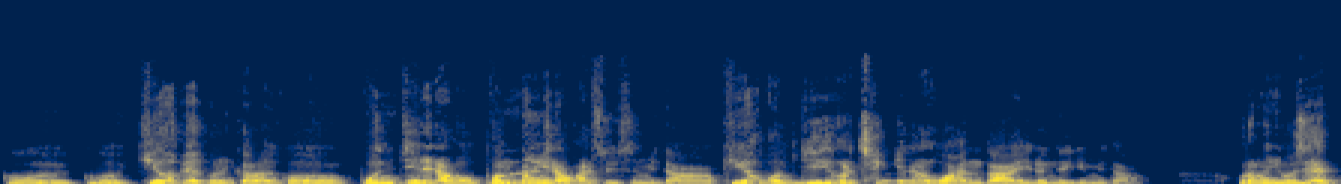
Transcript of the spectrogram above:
그, 그 기업의 그러니까 그 본질이라고 본능이라고 할 수 있습니다. 기업은 이익을 챙기려고 한다 이런 얘기입니다. 그러면 요새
